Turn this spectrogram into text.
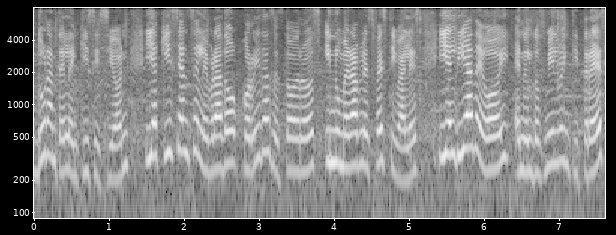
durante la Inquisición y aquí se han celebrado corridas de toros, innumerables festivales y el día de hoy, en el 2023,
